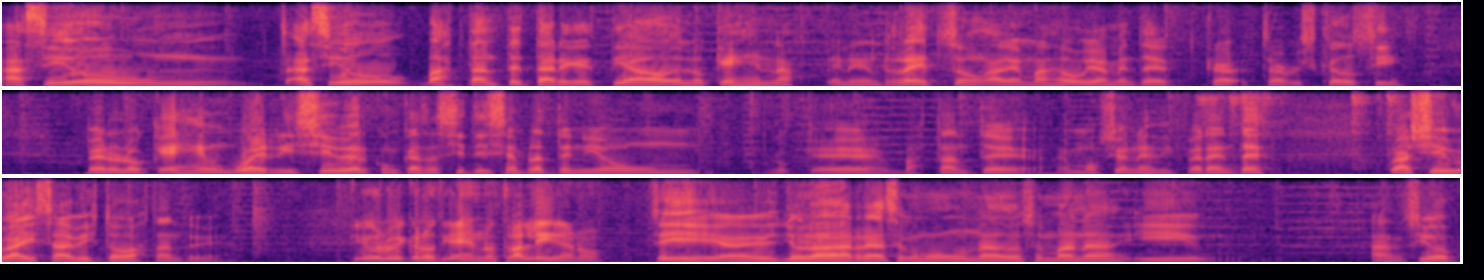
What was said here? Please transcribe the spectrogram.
Ha sido un, ha sido bastante targeteado en lo que es en, la, en el red zone, además de, obviamente de Tra- Travis Kelsey. Pero lo que es en wide receiver con Kansas City siempre ha tenido un, lo que es bastante emociones diferentes. Rashid Rice ha visto bastante bien. Tío Luis que lo tienes en nuestra liga, ¿no? Sí, eh, yo lo agarré hace como una o dos semanas y han sido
